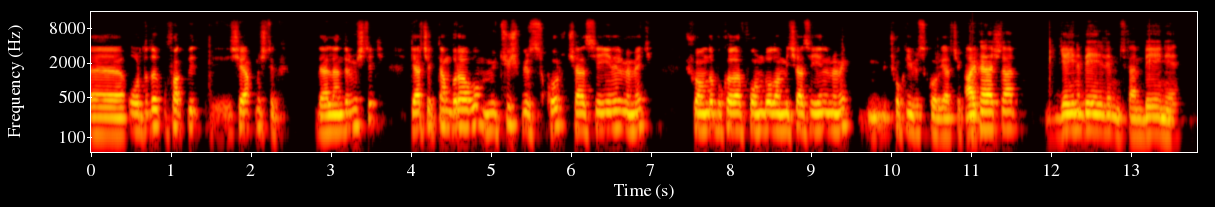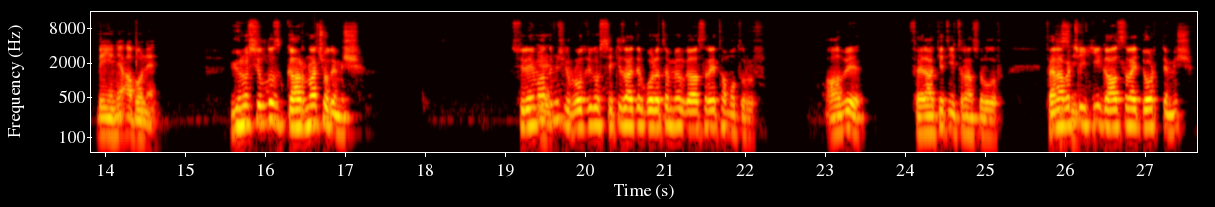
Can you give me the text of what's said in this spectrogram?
Ee, orada da ufak bir şey yapmıştık. Değerlendirmiştik. Gerçekten bravo. Müthiş bir skor. Chelsea'ye yenilmemek. Şu anda bu kadar formda olan bir Chelsea'ye yenilmemek çok iyi bir skor gerçekten. Arkadaşlar yayını beğenelim lütfen. Beğeni, beğeni, abone. Yunus Yıldız Garnaço demiş. Süleyman Evet. demiş ki Rodrigo 8 aydır gol atamıyor Galatasaray'a tam oturur. Abi felaket iyi transfer olur. Fenerbahçe Kesinlikle. 2 Galatasaray 4 demiş.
